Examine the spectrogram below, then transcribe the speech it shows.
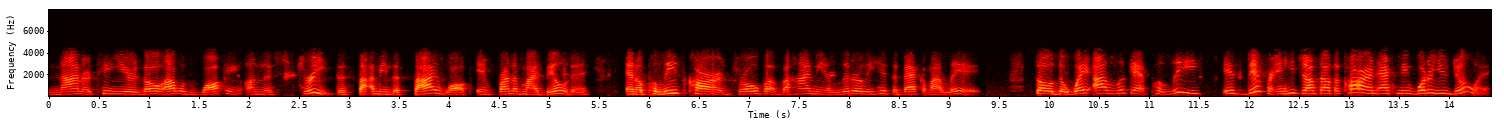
nine or ten years old, I was walking on the street, the I mean the sidewalk in front of my building, and a police car drove up behind me and literally hit the back of my leg. So the way I look at police is different. And he jumped out the car and asked me, "What are you doing?"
